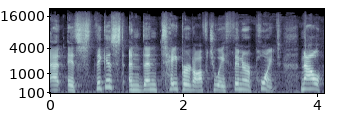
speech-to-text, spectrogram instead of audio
at its thickest and then tapered off to a thinner point. Now,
